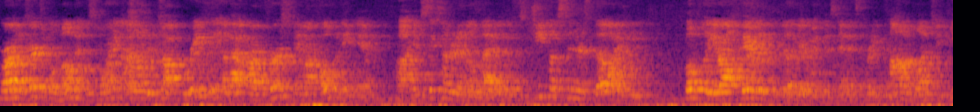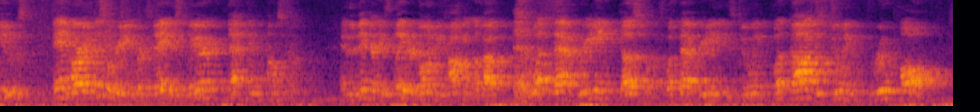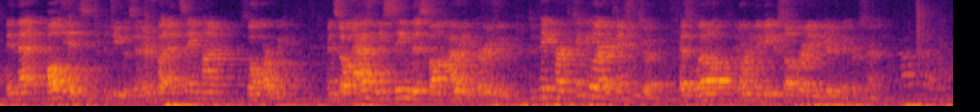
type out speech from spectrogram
For our liturgical moment this morning, I wanted to talk briefly about our first hymn, our opening hymn, uh, hymn 611, which is Chief of Sinners Though I Be. Hopefully, you're all fairly familiar with this hymn. It's a pretty common one to use. And our epistle reading for today is where that hymn comes from. And the vicar is later going to be talking about what that reading does for us, what that reading is doing, what God is doing in that Paul is the chief of sinners, but at the same time, so are we. And so as we sing this song, I would encourage you to pay particular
